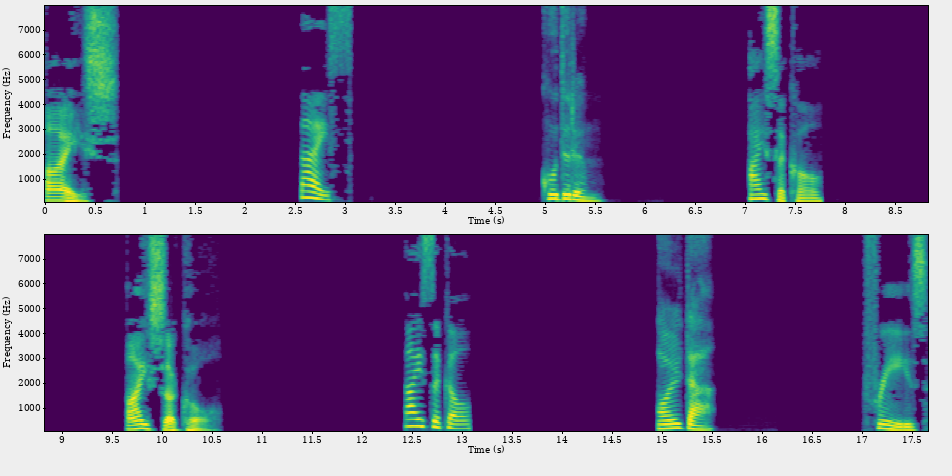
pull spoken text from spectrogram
ice, Ice. 고드름, Icicle. icicle, Icicle. 얼다, Freeze.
